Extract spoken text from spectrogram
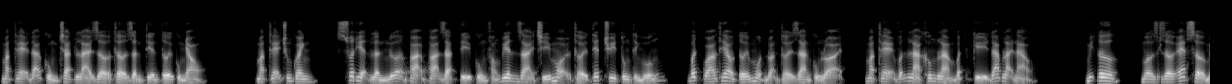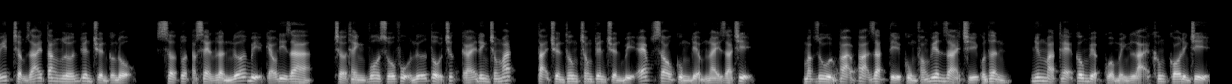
mặt thẻ đã cùng chặt lại dở thở dần tiến tới cùng nhau. Mặt thẻ chung quanh xuất hiện lần nữa bạ bạ giặt tỷ cùng phóng viên giải trí mọi thời tiết truy tung tình huống, bất quá theo tới một đoạn thời gian cùng loại, mặt thẻ vẫn là không làm bất kỳ đáp lại nào. Mr. MGS Smith chậm rãi tăng lớn tuyên truyền cường độ, sở tuột sèn lần nữa bị kéo đi ra trở thành vô số phụ nữ tổ chức cái đinh trong mắt tại truyền thông trong tuyên truyền bị ép sau cùng điểm này giá trị mặc dù pạ pạ giặt tỷ cùng phóng viên giải trí quân thân nhưng mặt thẻ công việc của mình lại không có đình chỉ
